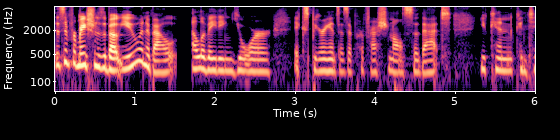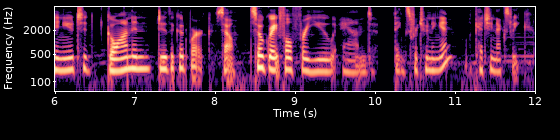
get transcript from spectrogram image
this information is about you and about elevating your experience as a professional so that you can continue to go on and do the good work. So, so grateful for you and Thanks for tuning in. We'll catch you next week.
